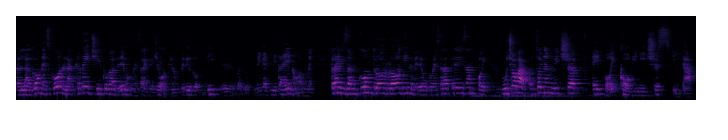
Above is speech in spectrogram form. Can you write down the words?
la Gomez con la Krejcikova, vedremo come sarà Krejcikova che è un periodo di eh, negatività enorme, Trevisan contro Rodin, vedremo come sarà Trevisan, poi Muciova, Tomjanovic e poi Kovinic sfida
